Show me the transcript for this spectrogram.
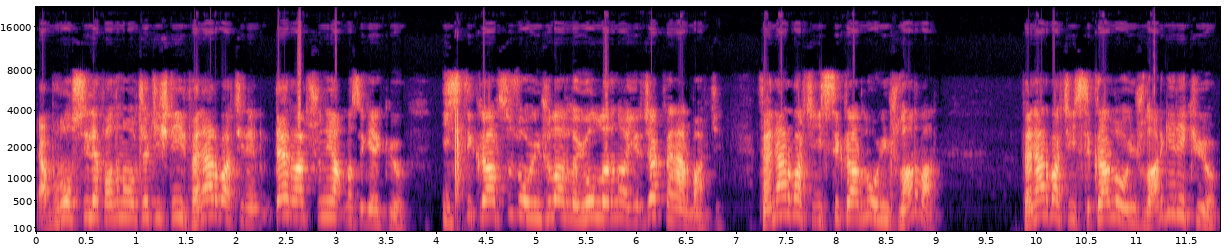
Ya bu Rossi ile falan olacak iş değil. Fenerbahçe'nin derhal şunu yapması gerekiyor. İstikrarsız oyuncularla yollarını ayıracak Fenerbahçe. Fenerbahçe istikrarlı oyuncular var. Fenerbahçe istikrarlı oyuncular gerekiyor.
